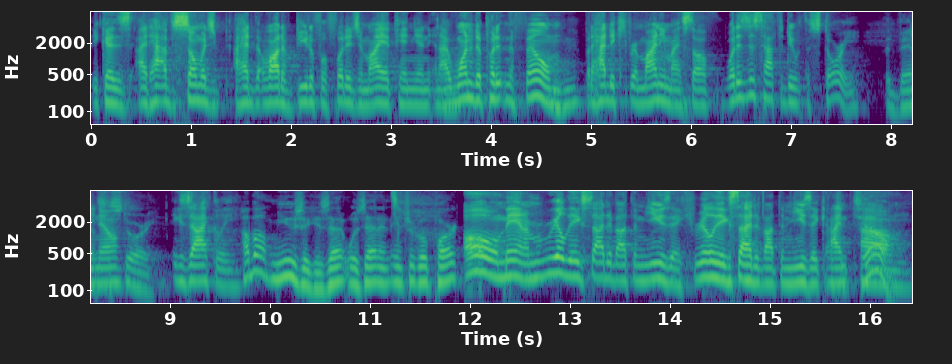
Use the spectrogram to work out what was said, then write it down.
because I'd have so much. I had a lot of beautiful footage, in my opinion, and I Mm-hmm. wanted to put it in the film, but I had to keep reminding myself, what does this have to do with the story? Advance you know, the story. exactly. How about music? Is that was that an integral part? Oh man, I'm really excited about the music. Really excited about the music. I'm tell. um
